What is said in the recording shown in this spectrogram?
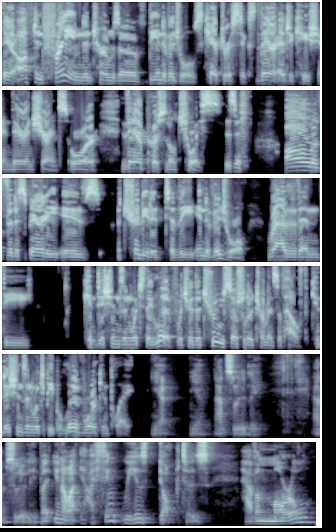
they are often framed in terms of the individual's characteristics, their education, their insurance, or their personal choice, as if all of the disparity is attributed to the individual rather than the conditions in which they live, which are the true social determinants of health, conditions in which people live, work, and play. Yeah, yeah, absolutely. Absolutely. But, you know, I, I think we as doctors, have a moral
